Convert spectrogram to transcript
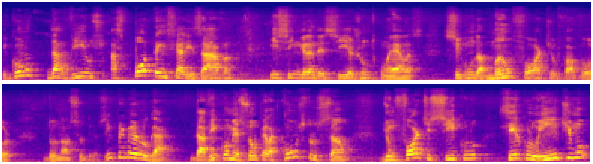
e como Davi as potencializava e se engrandecia junto com elas, segundo a mão forte e o favor do nosso Deus. Em primeiro lugar, Davi começou pela construção de um forte círculo, círculo íntimo,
